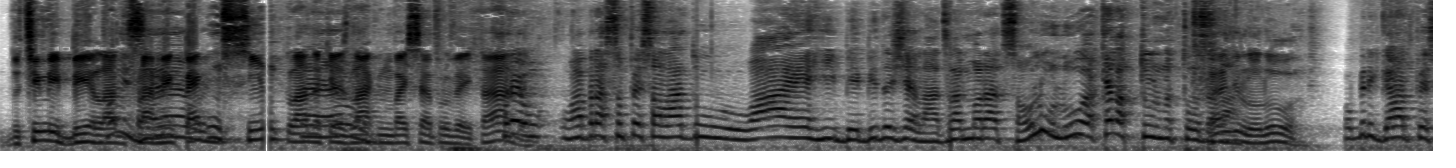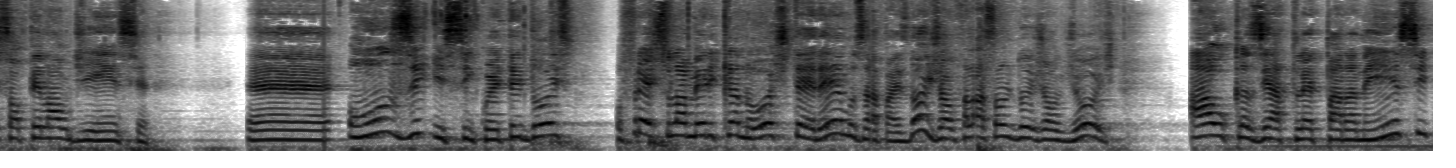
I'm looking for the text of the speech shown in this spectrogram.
Do time B lá Pois do Flamengo. é, Pega uns cinco lá É, daqueles lá que não vai ser aproveitado. Um, um abração pessoal lá do AR Bebidas Geladas, lá no Morado do Sol. O Lulu, aquela turma toda Grande lá. Lulu. Obrigado, pessoal, pela audiência. É, 11 e 52 O Frei, Sul-Americano, hoje teremos, rapaz, dois jogos. Falar só de dois jogos de hoje. Alcas e Atlético Paranaense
